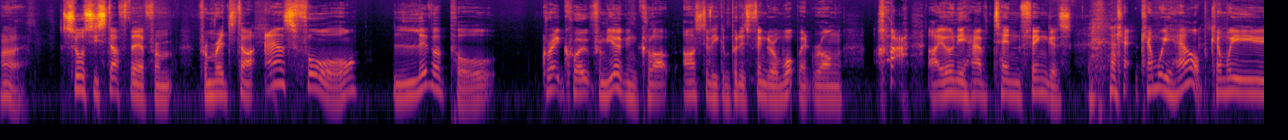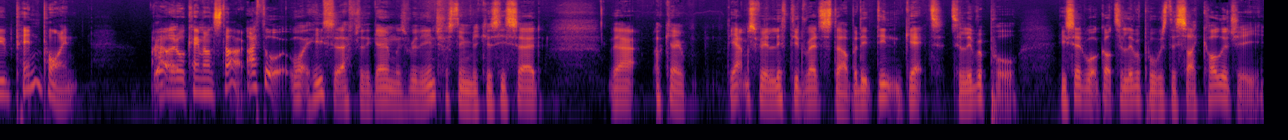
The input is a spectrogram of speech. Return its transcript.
Oh, saucy stuff there from, from Red Star. As for Liverpool, great quote from Jurgen Klopp, asked if he can put his finger on what went wrong. Ha! I only have 10 fingers. Can, can we help? Can we pinpoint how it all came unstuck? I thought what he said after the game was really interesting because he said that okay, the atmosphere lifted Red Star, but it didn't get to Liverpool. He said what got to Liverpool was the psychology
